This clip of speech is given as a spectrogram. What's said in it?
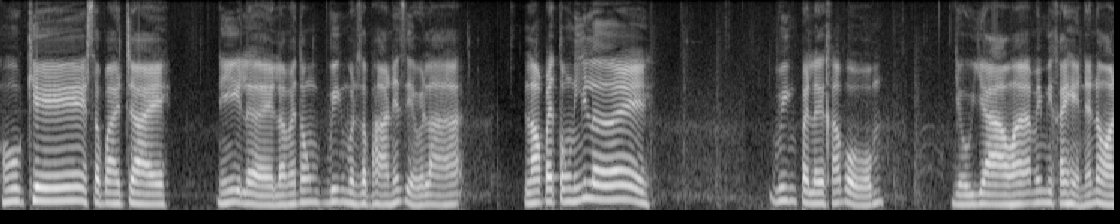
โอเค สบายใจ นี่เลย เราไม่ต้องวิ่งบนสะพานให้เสียเวลา เราไปตรงนี้เลย วิ่งไปเลยครับผม ยาวๆฮะ ไม่มีใครเห็นแน่นอน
